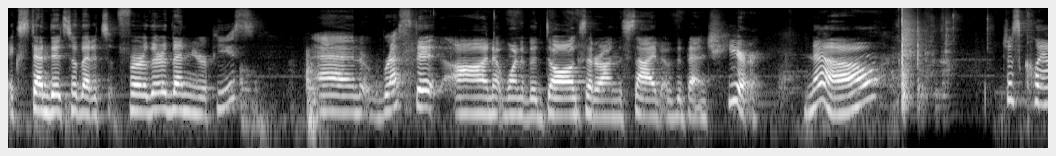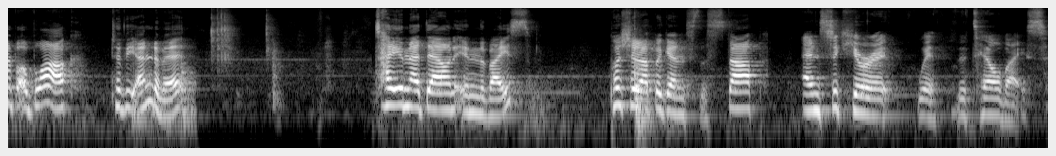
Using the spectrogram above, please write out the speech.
extend it so that it's further than your piece, and rest it on one of the dogs that are on the side of the bench here. Now, just clamp a block to the end of it, tighten that down in the vise, push it up against the stop, and secure it with the tail vise.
